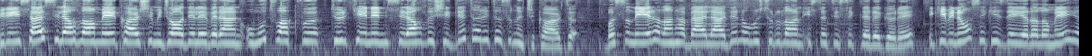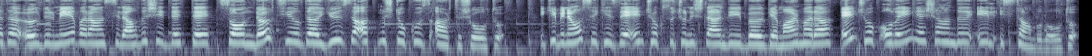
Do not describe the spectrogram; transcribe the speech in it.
Bireysel silahlanmaya karşı mücadele veren Umut Vakfı, Türkiye'nin silahlı şiddet haritasını çıkardı. Basında yer alan haberlerden oluşturulan istatistiklere göre 2018'de yaralamaya ya da öldürmeye varan silahlı şiddette son 4 yılda %69 artış oldu. 2018'de en çok suçun işlendiği bölge Marmara, en çok olayın yaşandığı il İstanbul oldu.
